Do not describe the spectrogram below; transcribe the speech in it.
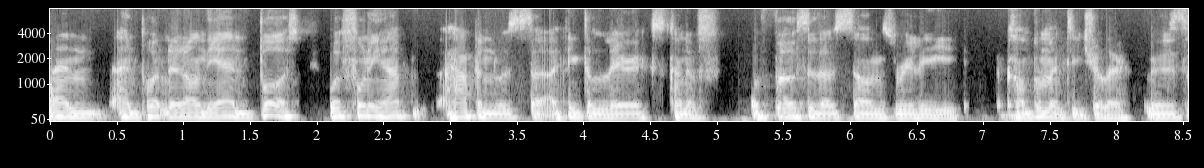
and and putting it on the end. But what funny hap- happened was that I think the lyrics kind of of both of those songs really complement each other. Who's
